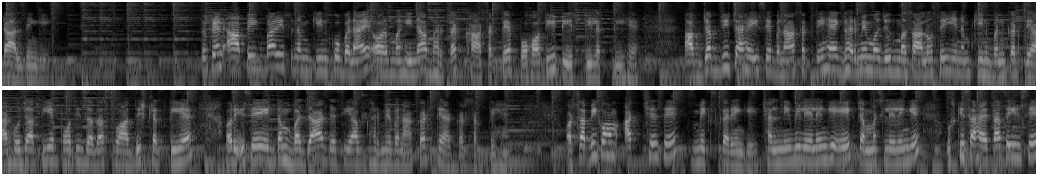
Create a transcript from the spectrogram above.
डाल देंगे। तो फ्रेंड आप एक बार इस नमकीन को बनाएँ और महीना भर तक खा सकते हैं। बहुत ही टेस्टी लगती है। आप जब जी चाहे इसे बना सकते हैं। घर में मौजूद मसालों से ये नमकीन बनकर तैयार हो जाती है। बहुत ही ज़्यादा स्वादिष्ट लगती है और इसे एकदम बाज़ार जैसी आप घर में बनाकर तैयार कर सकते हैं। और सभी को हम अच्छे से मिक्स करेंगे। छलनी भी ले लेंगे, एक चम्मच ले लेंगे। उसकी सहायता से इसे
